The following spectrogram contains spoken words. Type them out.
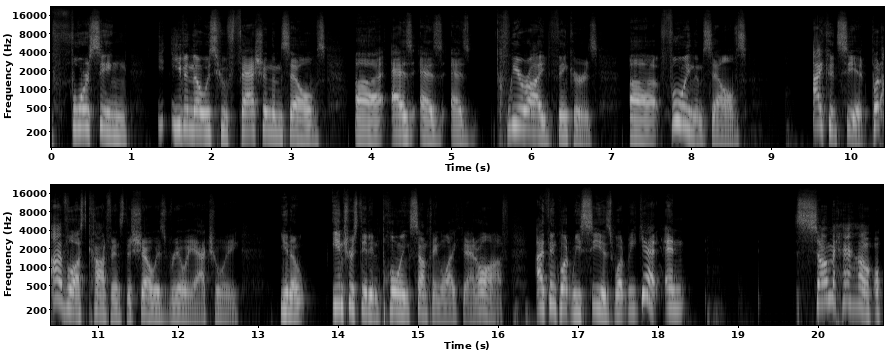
forcing even those who fashion themselves uh, as as as clear-eyed thinkers, uh, fooling themselves. I could see it, but I've lost confidence. The show is really actually, you know, interested in pulling something like that off. I think what we see is what we get, and somehow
